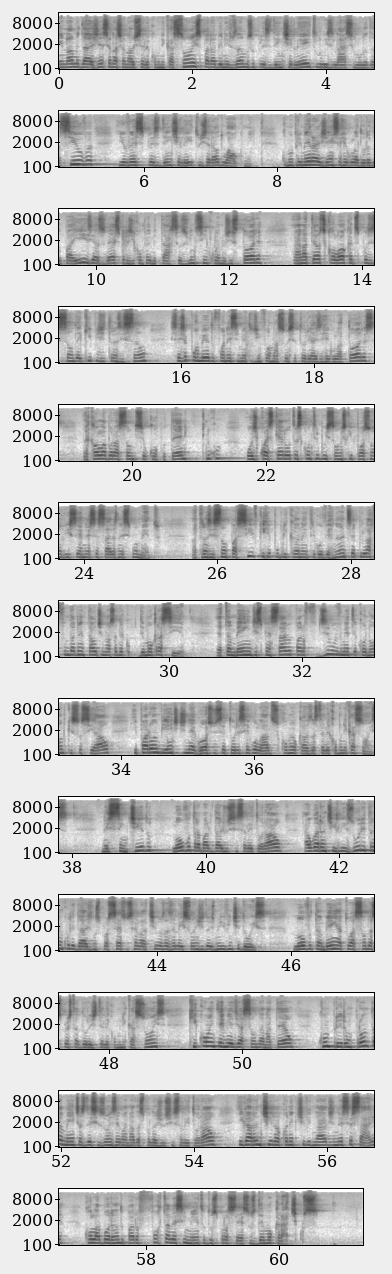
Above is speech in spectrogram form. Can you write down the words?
Em nome da Agência Nacional de Telecomunicações, parabenizamos o presidente eleito Luiz Inácio Lula da Silva e o vice-presidente eleito Geraldo Alckmin. Como primeira agência reguladora do país e às vésperas de complementar seus 25 anos de história, a Anatel se coloca à disposição da equipe de transição, seja por meio do fornecimento de informações setoriais e regulatórias, da colaboração de seu corpo técnico ou de quaisquer outras contribuições que possam vir ser necessárias nesse momento. A transição pacífica e republicana entre governantes é pilar fundamental de nossa democracia. É também indispensável para o desenvolvimento econômico e social e para o ambiente de negócios de setores regulados, como é o caso das telecomunicações. Nesse sentido, louvo o trabalho da Justiça Eleitoral ao garantir lisura e tranquilidade nos processos relativos às eleições de 2022. Louvo também a atuação das prestadoras de telecomunicações, que, com a intermediação da Anatel, cumpriram prontamente as decisões emanadas pela Justiça Eleitoral e garantiram a conectividade necessária, colaborando para o fortalecimento dos processos democráticos.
